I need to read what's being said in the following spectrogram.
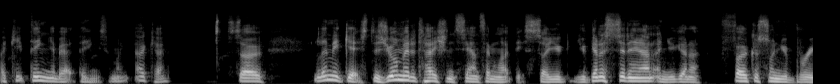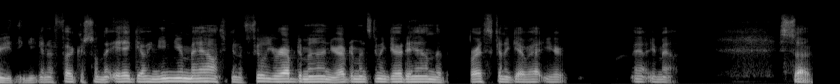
I keep thinking about things. I'm like, okay. So let me guess. Does your meditation sound something like this? So you, you're going to sit down and you're going to focus on your breathing. You're going to focus on the air going in your mouth. You're going to fill your abdomen. Your abdomen's going to go down. The breath's going to go out your out your mouth. So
